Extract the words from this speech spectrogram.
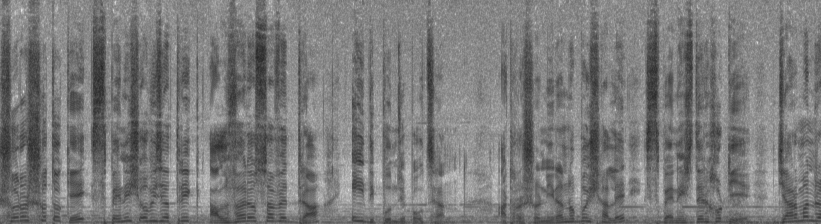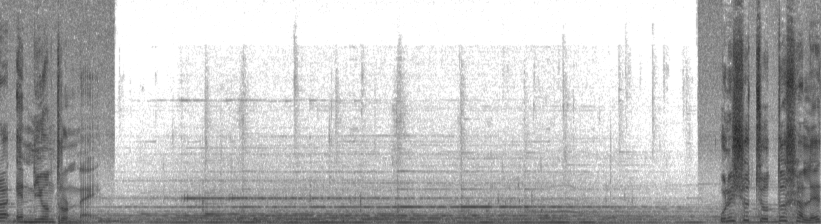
ষোড়শ শতকে স্প্যানিশ অভিযাত্রিক আলভারো সাভেদ্রা এই দ্বীপপুঞ্জে পৌঁছান। আঠারোশো নিরানব্বই সালে স্প্যানিশদের হটিয়ে জার্মানরা এর নিয়ন্ত্রণ নেয়। উনিশশো চোদ্দ সালে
